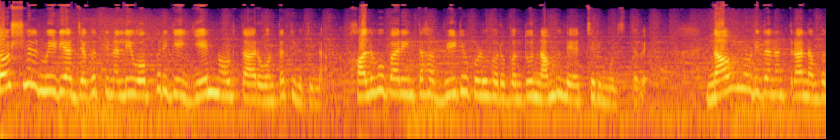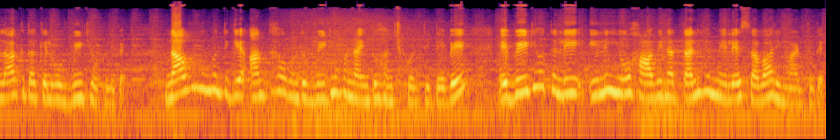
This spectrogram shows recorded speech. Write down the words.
ಸೋಷಿಯಲ್ ಮೀಡಿಯಾ ಜಗತ್ತಿನಲ್ಲಿ ಒಬ್ಬರಿಗೆ ಏನ್ ನೋಡ್ತಾರೋ ಅಂತ ತಿಳಿದಿಲ್ಲ. ಹಲವು ಬಾರಿ ಇಂತಹ ವಿಡಿಯೋಗಳು ಹೊರಬಂದು ನಮ್ಮಲ್ಲಿ ಅಚ್ಚರಿ ಮೂಡಿಸುತ್ತವೆ. ನಾವು ನೋಡಿದ ನಂತರ ನಂಬಲಾಗದ ಕೆಲವು ವಿಡಿಯೋಗಳಿವೆ. ನಾವು ನಿಮ್ಮೊಂದಿಗೆ ಅಂತಹ ಒಂದು ವಿಡಿಯೋವನ್ನ ಇಂದು ಹಂಚಿಕೊಳ್ತಿದ್ದೇವೆ. ಈ ವಿಡಿಯೋದಲ್ಲಿ ಇಲಿಯು ಹಾವಿನ ತಲೆಯ ಮೇಲೆ ಸವಾರಿ ಮಾಡುತ್ತಿದೆ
